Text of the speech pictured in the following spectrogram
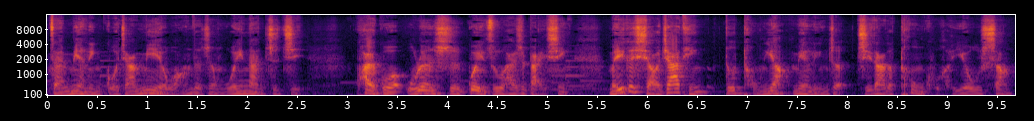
在面临国家灭亡的这种危难之际，快国无论是贵族还是百姓，每一个小家庭都同样面临着极大的痛苦和忧伤。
